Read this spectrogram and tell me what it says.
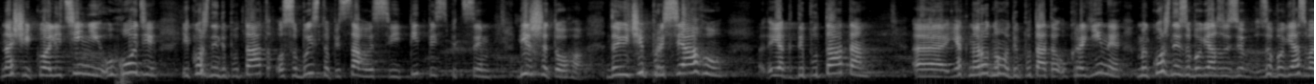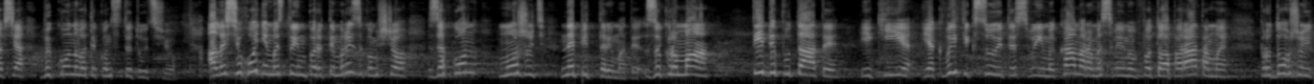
в нашій коаліційній угоді, і кожен депутат особисто підставив свій підпис під цим. Більше того, даючи присягу як депутата. Е, Як народного депутата України, ми кожен зобов'язувався- зобов'язувався виконувати конституцію. Але сьогодні ми стоїмо перед тим ризиком, що закон можуть не підтримати. Зокрема, ті депутати, які, як ви фіксуєте своїми камерами, своїми фотоапаратами, продовжують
